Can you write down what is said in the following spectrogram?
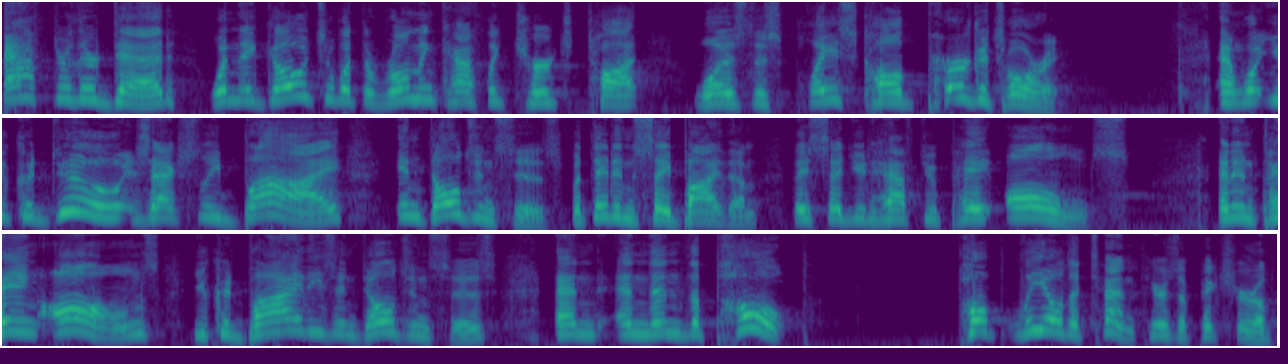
after they're dead when they go to what the Roman Catholic Church taught was this place called purgatory. And what you could do is actually buy indulgences, but they didn't say buy them. They said you'd have to pay alms. And in paying alms, you could buy these indulgences, and, and then the Pope Pope Leo X, here's a picture of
